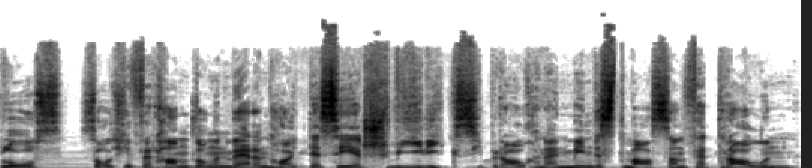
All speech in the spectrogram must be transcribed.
Bloß, solche Verhandlungen wären heute sehr schwierig. Sie brauchen ein Mindestmaß an Vertrauen.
